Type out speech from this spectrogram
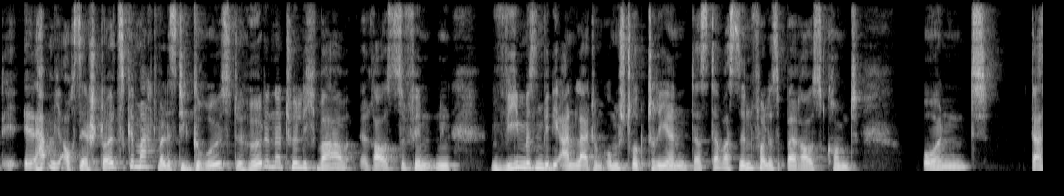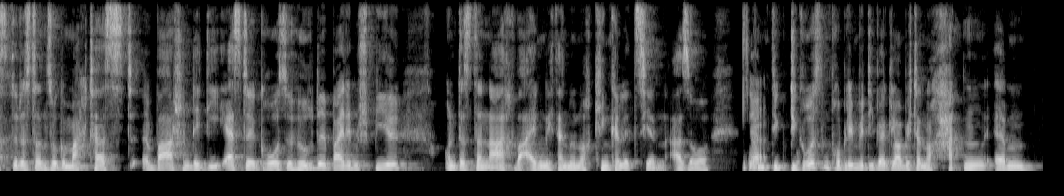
äh, hat mich auch sehr stolz gemacht, weil es die größte Hürde natürlich war, rauszufinden, wie müssen wir die Anleitung umstrukturieren, dass da was Sinnvolles bei rauskommt. Und dass du das dann so gemacht hast, war schon die, die erste große Hürde bei dem Spiel. Und das danach war eigentlich dann nur noch Kinkerlitzchen. Also ja. ähm, die, die größten Probleme, die wir, glaube ich, dann noch hatten, ähm,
